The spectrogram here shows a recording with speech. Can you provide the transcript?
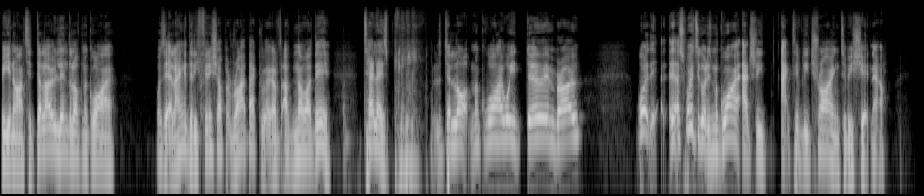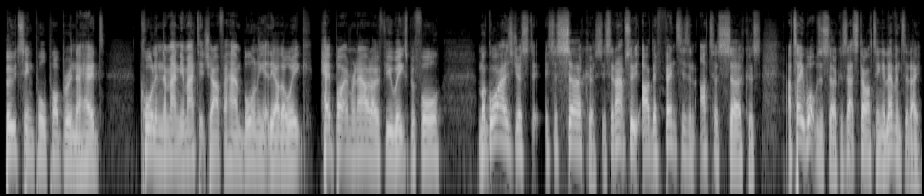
for United. Dalot, Lindelof, Maguire, was it Elanga? Did he finish up at right back? I've, I've no idea. Telles, Dalot, Maguire, what are you doing, bro? What? I swear to God, is Maguire actually actively trying to be shit now? Booting Paul Pogba in the head, calling Nemanja Matic out for handballing it the other week, headbutting Ronaldo a few weeks before. Maguire's just, it's a circus. It's an absolute, our defence is an utter circus. I'll tell you what was a circus, that starting 11 today.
